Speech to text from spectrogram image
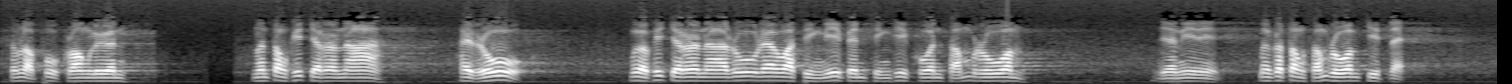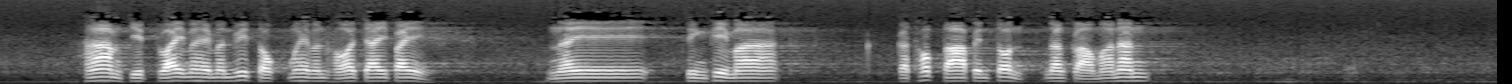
สำหรับผู้ครองเรือน มันต้องพิจารณาให้รู้ เมื่อพิจารณารู้แล้วว่าสิ่งนี้เป็นสิ่งที่ควรสำรวม อย่างนี้นี่มันก็ต้องสำรวมจิตแหละ ห้ามจิตไว้ไม่ให้มันวิตก ไม่ให้มันพอใจไป ในสิ่งที่มากระทบตาเป็นต้นดังกล่าวมานั้น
